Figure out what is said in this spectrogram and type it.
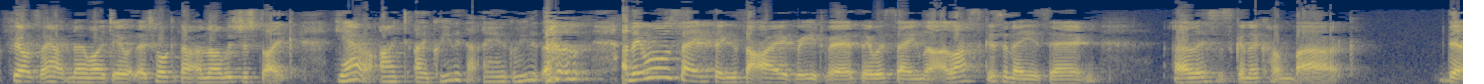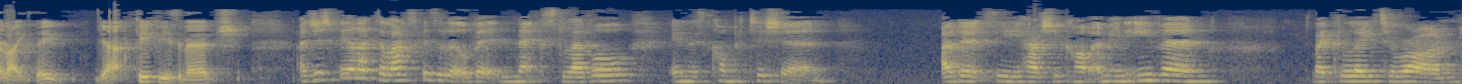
fiance had no idea what they were talking about, and I was just like, yeah, I, I agree with that, I agree with that. and they were all saying things that I agreed with. They were saying that Alaska's amazing, Alyssa's gonna come back. They're like, they, yeah, Fifi's an edge. I just feel like Alaska's a little bit next level in this competition. I don't see how she can't. I mean, even like later on,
